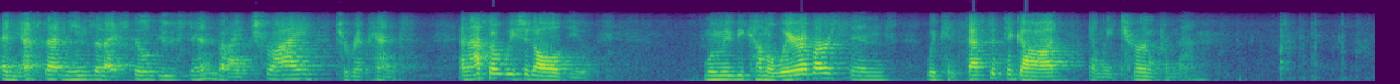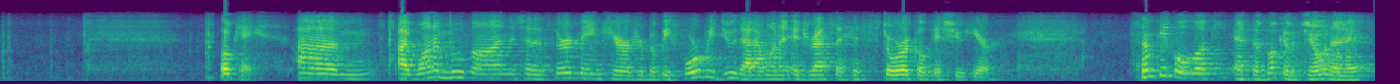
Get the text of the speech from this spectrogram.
And yes, that means that I still do sin, but I try to repent. And that's what we should all do. When we become aware of our sins, we confess it to God and we turn from them. Okay, um, I want to move on to the third main character, but before we do that, I want to address a historical issue here. Some people look at the book of Jonah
